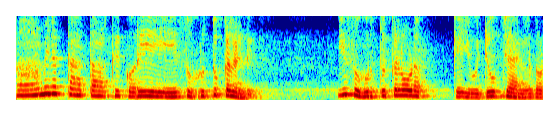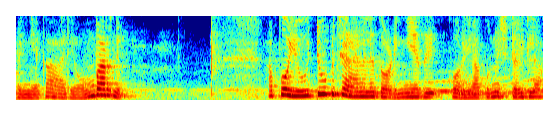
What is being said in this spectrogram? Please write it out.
ആമിനത്താത്താക്ക് കുറേ സുഹൃത്തുക്കളുണ്ട്. ഈ സുഹൃത്തുക്കളോടൊക്കെ യൂട്യൂബ് ചാനൽ തുടങ്ങിയ കാര്യവും പറഞ്ഞു. അപ്പോൾ യൂട്യൂബ് ചാനൽ തുടങ്ങിയത് കുറേ ആൾക്കൊന്നും ഇഷ്ടമായിട്ടില്ല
